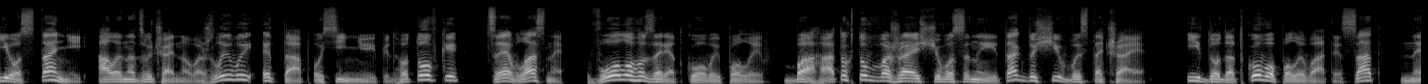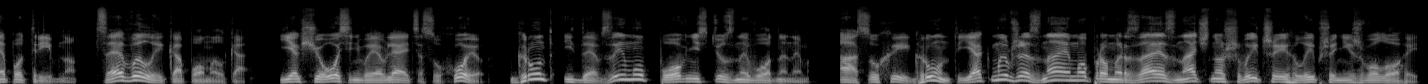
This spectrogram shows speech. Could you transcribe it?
І останній, але надзвичайно важливий етап осінньої підготовки це, власне, вологозарядковий полив. Багато хто вважає, що восени і так дощів вистачає, і додатково поливати сад не потрібно. Це велика помилка. Якщо осінь виявляється сухою, ґрунт іде в зиму повністю зневодненим, а сухий ґрунт, як ми вже знаємо, промерзає значно швидше і глибше, ніж вологий.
